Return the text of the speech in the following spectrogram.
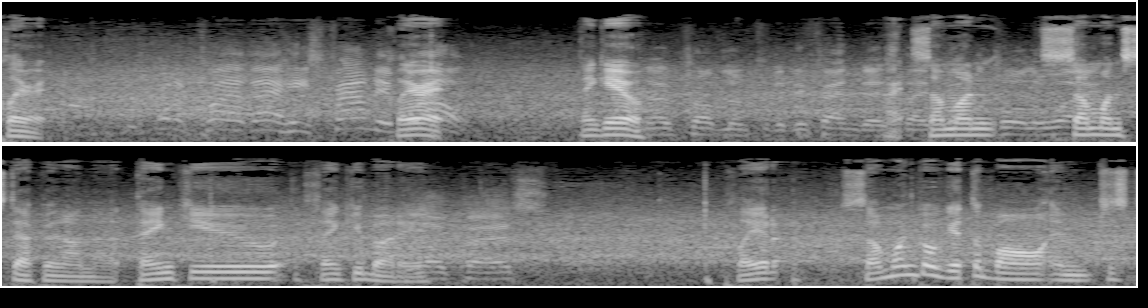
Clear it. Clear it. Thank you. All right, someone someone step in on that. Thank you. Thank you, buddy. Play it. Someone go get the ball and just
